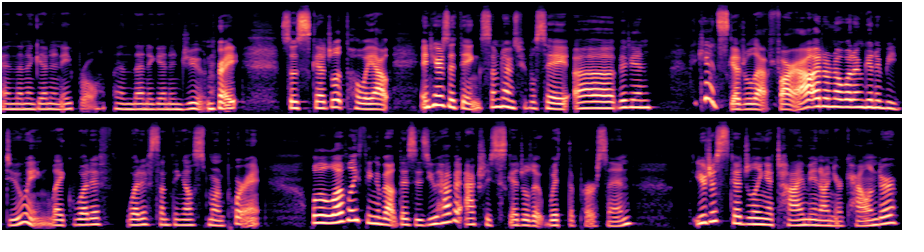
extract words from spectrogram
and then again in April and then again in June, right? So schedule it the whole way out. And here's the thing, sometimes people say, "Uh, Vivian, I can't schedule that far out. I don't know what I'm going to be doing. Like what if what if something else is more important?" Well, the lovely thing about this is you haven't actually scheduled it with the person. You're just scheduling a time in on your calendar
